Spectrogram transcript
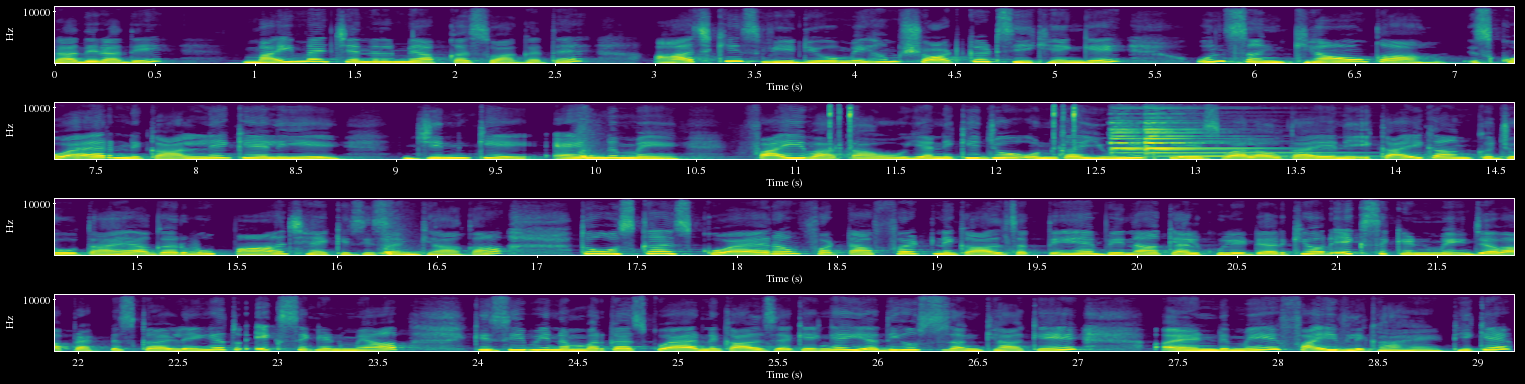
Radhe Radhe my math channel में आपका स्वागत है। आज की इस वीडियो में हम शॉर्टकट सीखेंगे उन संख्याओं का स्क्वायर निकालने के लिए, जिनके एंड में फाइव आता हो, यानी कि जो उनका यूनिट प्लेस वाला होता है, यानी इकाई का अंक जो होता है, अगर वो पाँच है किसी संख्या का तो उसका स्क्वायर हम फटाफट निकाल सकते हैं बिना कैलकुलेटर के और एक सेकंड में। जब आप प्रैक्टिस कर लेंगे तो एक सेकंड में आप किसी भी नंबर का स्क्वायर निकाल सकेंगे, यदि उस संख्या के एंड में फाइव लिखा है, ठीक है?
